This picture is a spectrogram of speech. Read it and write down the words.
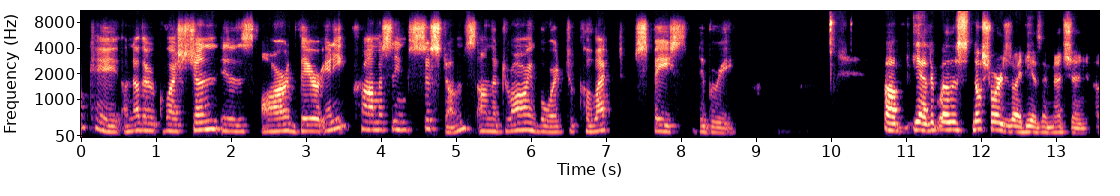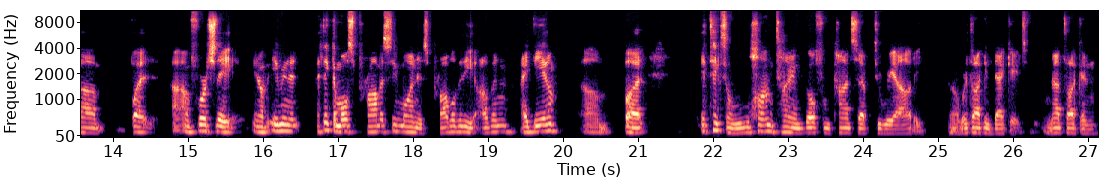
Okay, another question is, are there any promising systems on the drawing board to collect space debris? Um, yeah, well, there's no shortage of ideas I mentioned, um, but uh, unfortunately, you know, even I think the most promising one is probably the oven idea, um, but it takes a long time to go from concept to reality. Uh, we're talking decades. We're not talking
